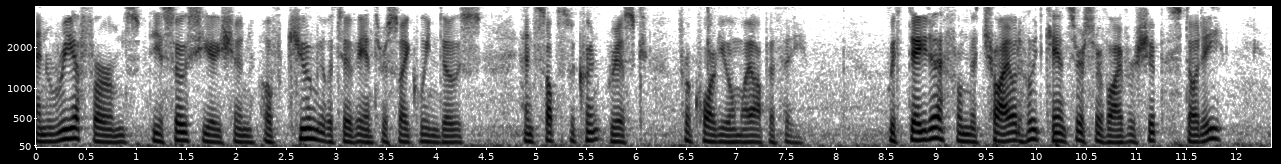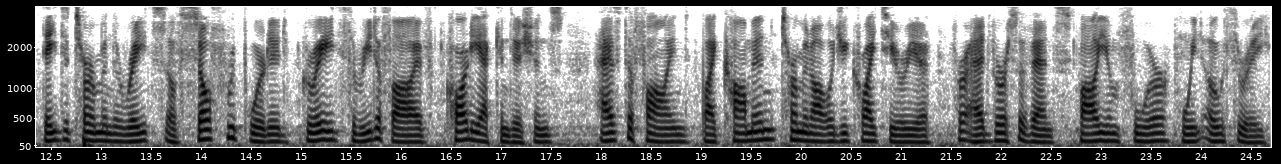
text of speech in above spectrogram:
and reaffirms the association of cumulative anthracycline dose and subsequent risk for cardiomyopathy. With data from the Childhood Cancer Survivorship Study, they determined the rates of self reported grade 3 to 5 cardiac conditions as defined by common terminology criteria for adverse events, volume 4.03,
